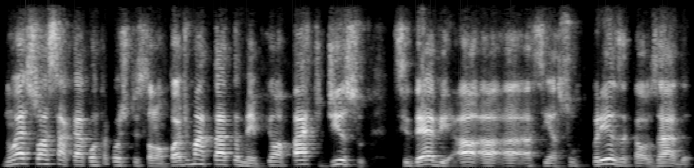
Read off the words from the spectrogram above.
Não é só sacar contra a Constituição, não. Pode matar também, porque uma parte disso se deve a, a, a assim, a surpresa causada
